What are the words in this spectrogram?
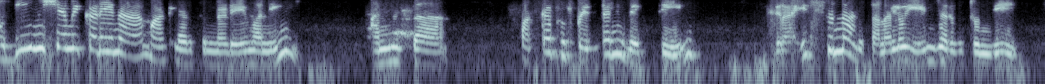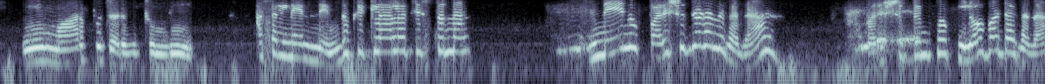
అది విషయం ఇక్కడైనా మాట్లాడుతున్నాడు. ఏమని? అంత పక్కకు పెట్టని వ్యక్తి గ్రహిస్తున్నాడు తనలో ఏం జరుగుతుంది? ఏం మార్పు జరుగుతుంది? అసలు నేను ఎందుకు ఇట్లా ఆలోచిస్తున్నా? నేను పరిశుద్ధుడను కదా. పరిశుద్ధంతో పిలువబడ్డా కదా.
